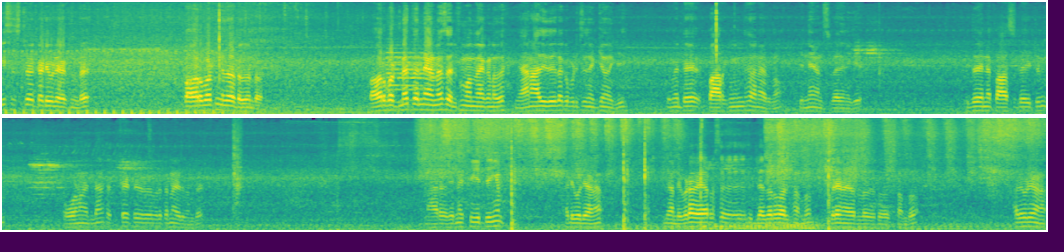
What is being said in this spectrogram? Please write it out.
ഈ സിസ്റ്റം ഒക്കെ അടിപൊളിയായിട്ടുണ്ട്. പവർ ബട്ടൺ ഇതാട്ടോ ഇതുണ്ടോ പവർ ബട്ടണിൽ തന്നെയാണ് സെൽഫ് വന്നേക്കുന്നത് ഞാൻ ആദ്യം ഇതിലൊക്കെ പിടിച്ച് നിൽക്കി നോക്കി. ഇത് മറ്റേ പാർക്കിങ്ങിന്റെ സാധനമായിരുന്നു. പിന്നെ മനസ്സിലായി എനിക്ക്. ഇത് തന്നെ പാസ് ലൈറ്റും ഓണം എല്ലാം സെറ്റായിട്ട് ഇവിടെ തന്നെ വരുന്നുണ്ട്. മാറി പിന്നെ സീറ്റിങ്ങും അടിപൊളിയാണ്. ഇതുണ്ട് ഇവിടെ വേറെ ലെതർ പോലെ സംഭവം ഇവിടെ വേറെ ലെതർ പോലെ സംഭവം. അടിപൊളിയാണ്.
